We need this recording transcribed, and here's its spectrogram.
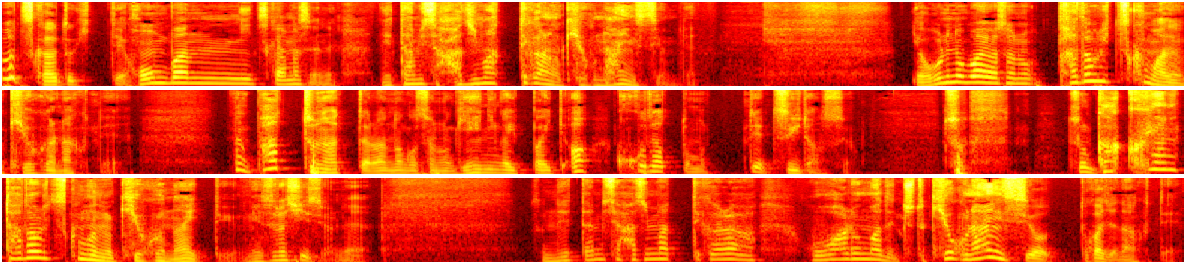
葉を使う時って本番に使いますよね。ネタ見せ始まってからの記憶ないんですよ、みたいな。いや、俺の場合はその、たどり着くまでの記憶がなくて、なんかパッとなったらなんかその芸人がいっぱいいて、あ、ここだと思って着いたんですよ。そ、その楽屋にたどり着くまでの記憶がないっていう、珍しいですよね。そのネタ見せ始まってから終わるまでちょっと記憶ないんですよとかじゃなくて、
